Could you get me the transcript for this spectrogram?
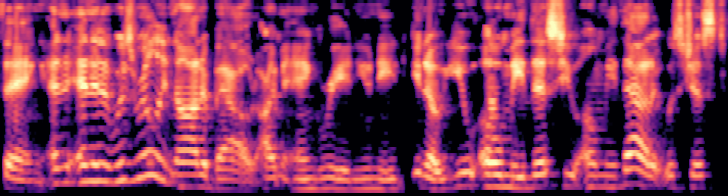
thing. And and it was really not about I'm angry and you need, you know, you owe me this, you owe me that. It was just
